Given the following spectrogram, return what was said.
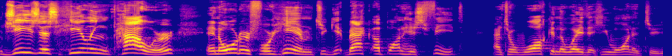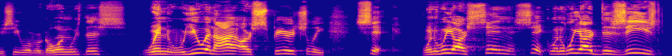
Jesus' healing power in order for him to get back up on his feet and to walk in the way that he wanted to. Do you see where we're going with this? When you and I are spiritually sick, when we are sin sick, when we are diseased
